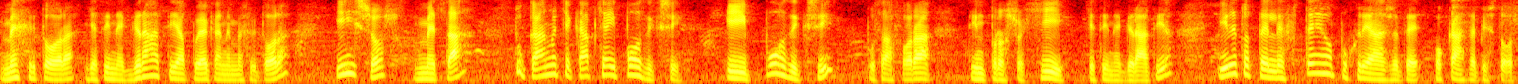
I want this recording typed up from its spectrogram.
μέχρι τώρα, για την εγκράτεια που έκανε μέχρι τώρα, ίσως μετά του κάνω και κάποια υπόδειξη. Η υπόδειξη που θα αφορά την προσοχή και την εγκράτεια είναι το τελευταίο που χρειάζεται ο κάθε πιστός.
